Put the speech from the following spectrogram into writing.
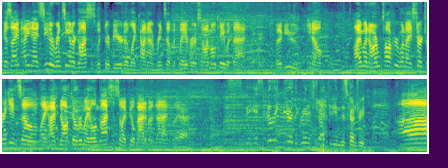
Because I, I mean, I see they're rinsing out our glasses with their beer to like kind of rinse out the flavor, so I'm okay with that. But if you, you know, I'm an arm talker when I start drinking, so like I've knocked over my own glasses, so I feel bad about that. But, Is spilling beer the greatest tragedy in this country? uh,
